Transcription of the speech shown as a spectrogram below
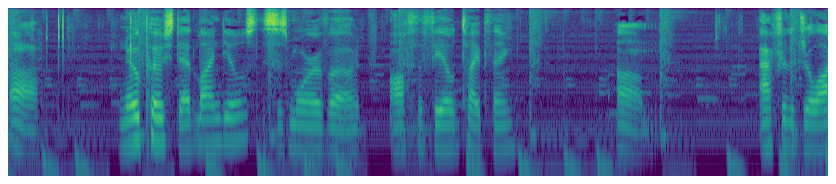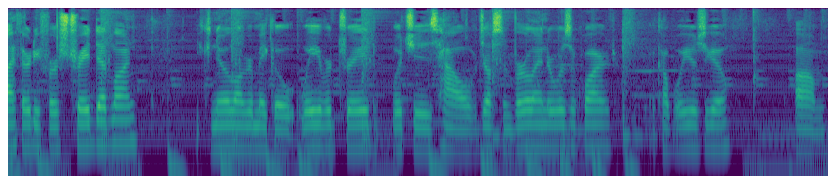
ah, no post deadline deals. This is more of a off the field type thing. Um, after the July 31st trade deadline, you can no longer make a waiver trade, which is how Justin Verlander was acquired a couple years ago. Um,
